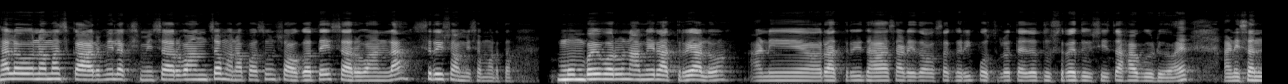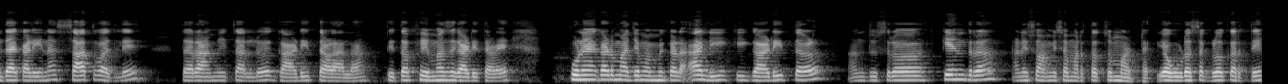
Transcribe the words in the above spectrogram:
हॅलो नमस्कार. मी लक्ष्मी. सर्वांचं मनापासून स्वागत आहे. सर्वांना श्री स्वामी समर्थ. मुंबईवरून आम्ही रात्री आलो आणि रात्री दहा साडे दहा वाजता घरी पोचलो त्याच्या दुसऱ्या दिवशीचा हा व्हिडिओ आहे. आणि संध्याकाळी ना सात वाजले तर आम्ही चाललो आहे गाडी तळाला. तिथं फेमस गाडी तळ आहे. पुण्याकडं माझ्या मम्मीकडं आली की गाडी तळ आणि दुसरं केंद्र आणि स्वामी समर्थाचं मठ. एवढं सगळं करते.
